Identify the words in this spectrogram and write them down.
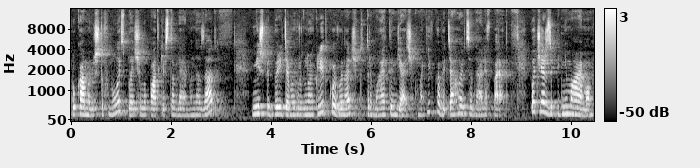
Руками відштовхнулись, плечі лопатки вставляємо назад. Між підборіддям грудною кліткою ви начебто тримаєте м'ячик. Маківка витягується далі вперед. По черзі піднімаємо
